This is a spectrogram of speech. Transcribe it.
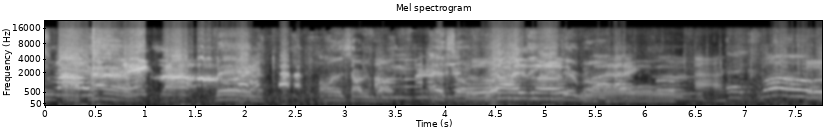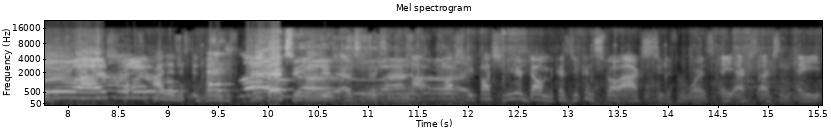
You have been on the chopping block. Expo, what do you think you did wrong? Ax. Expo! I did disadvantage. Expo! Actually, you did. Actually, actually. Nah, Flushy, Flushy, you're dumb because you can spell axe two different ways. A X X and A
